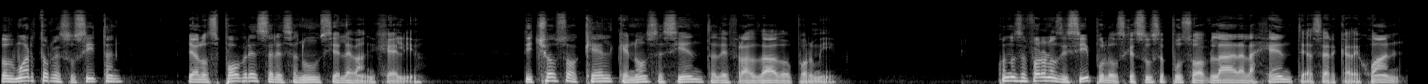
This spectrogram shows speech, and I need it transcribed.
los muertos resucitan, y a los pobres se les anuncia el Evangelio. Dichoso aquel que no se sienta defraudado por mí. Cuando se fueron los discípulos, Jesús se puso a hablar a la gente acerca de Juan.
